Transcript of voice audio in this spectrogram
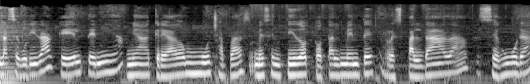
La seguridad que él tenía me ha creado mucha paz, me he sentido totalmente respaldada, segura.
